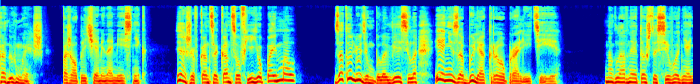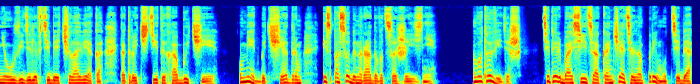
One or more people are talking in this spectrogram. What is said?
«Подумаешь», — пожал плечами наместник. Я же в конце концов ее поймал. Зато людям было весело, и они забыли о кровопролитии. Но главное то, что сегодня они увидели в тебе человека, который чтит их обычаи, умеет быть щедрым и способен радоваться жизни. Вот увидишь, теперь басийцы окончательно примут тебя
